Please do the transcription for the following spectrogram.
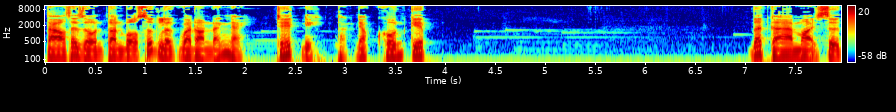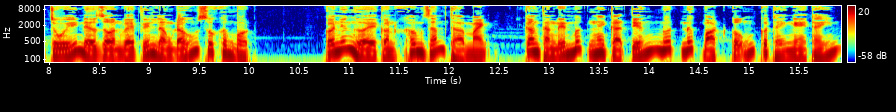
Tao sẽ dồn toàn bộ sức lực vào đòn đánh này. Chết đi, thằng nhóc khốn kiếp. Tất cả mọi sự chú ý đều dồn về phía lồng đấu số 01. Có những người còn không dám thở mạnh, căng thẳng đến mức ngay cả tiếng nuốt nước bọt cũng có thể nghe thấy.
